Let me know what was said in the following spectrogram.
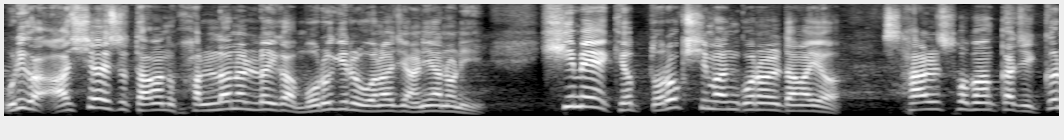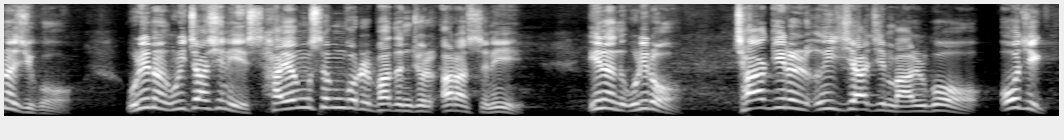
우리가 아시아에서 당한 환란을 너희가 모르기를 원하지 아니하노니 힘에 겹도록 심한 고난을 당하여 살 소망까지 끊어지고 우리는 우리 자신이 사형 선고를 받은 줄 알았으니 이는 우리로 자기를 의지하지 말고 오직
